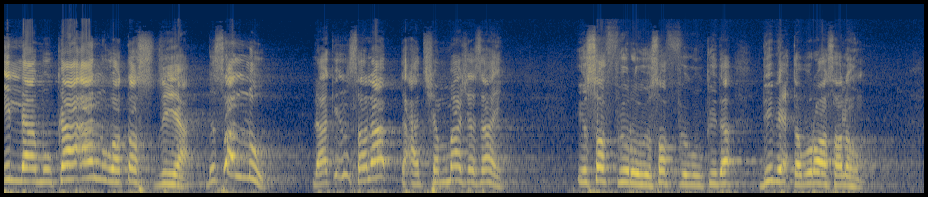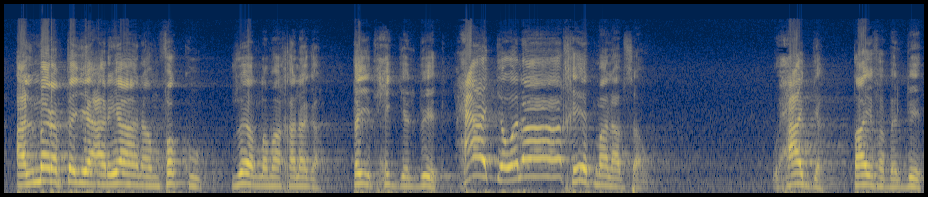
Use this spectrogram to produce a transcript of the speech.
إلا مكاء وتصديا. بيصلوا لكن صلاة بتاعت شماشة ساي. يصفروا يصفقوا كده. دي بيعتبروها صلهم المرة بتجي عريانة مفكوا زي الله ما خلقها تجي تحج البيت. حاجة ولا خيط ما لابسه. وحاجة طايفة بالبيت.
